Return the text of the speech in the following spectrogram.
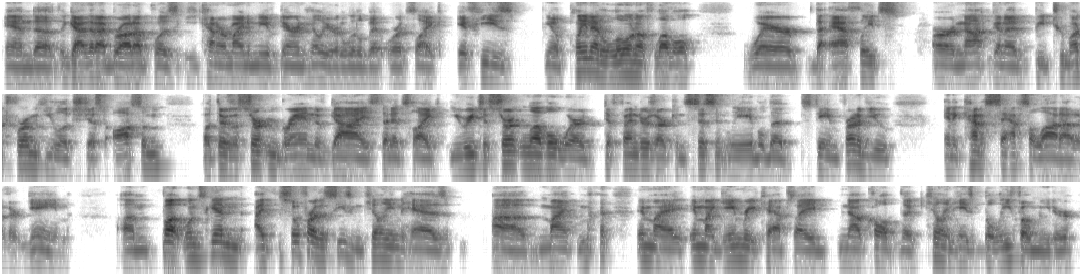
And uh, the guy that I brought up was he kind of reminded me of Darrun Hilliard a little bit, where it's like if he's you know playing at a low enough level where the athletes are not going to be too much for him, he looks just awesome. But there's a certain brand of guys that it's like you reach a certain level where defenders are consistently able to stay in front of you, and it kind of saps a lot out of their game. Um, but once again, I so far this season, Killian has uh my, my, in my in my game recaps i now call it the Killian Hayes beliefometer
